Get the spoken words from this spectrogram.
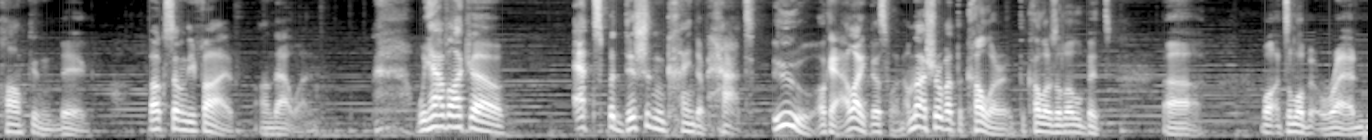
honking big. Buck 75 on that one. We have like a expedition kind of hat. Ooh, okay, I like this one. I'm not sure about the color. The color's a little bit, uh, well, it's a little bit red,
